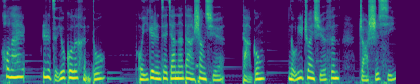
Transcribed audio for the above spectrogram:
后来日子又过了很多，我一个人在加拿大上学、打工，努力赚学分、找实习。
